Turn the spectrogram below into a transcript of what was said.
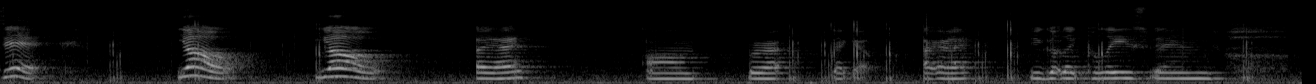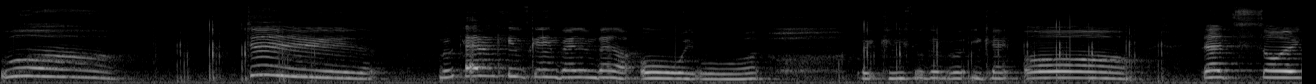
sick. Yo, yo. Okay. Um, right, let go. Alright. You got like police things. Whoa! Dude! Kevin keeps getting better and better. Oh, wait, what? Wait, can you still get what you get? Oh! That's so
